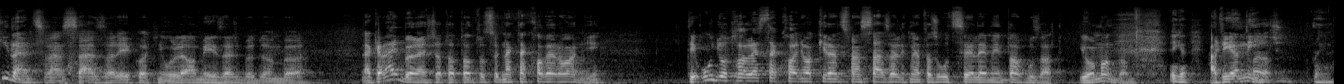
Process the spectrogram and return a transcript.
90%-ot nyúl le a mézes bödömből. Nekem egyből esett hogy nektek haver annyi. Ti úgy otthon lesztek hagyva 90% mert az útszélén, mint a húzat. Jól mondom? Igen. Hát ilyen nincs. Arra, igen.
